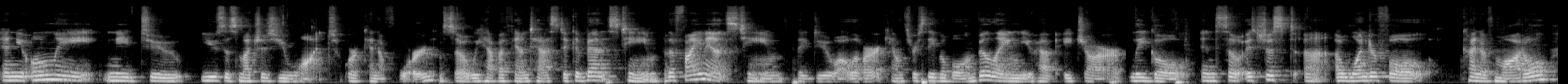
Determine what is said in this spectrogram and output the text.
and you only need to use as much as you want or can afford. So we have a fantastic events team. The finance team, they do all of our accounts receivable and billing. You have HR, legal. And so it's just uh, a wonderful kind of model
